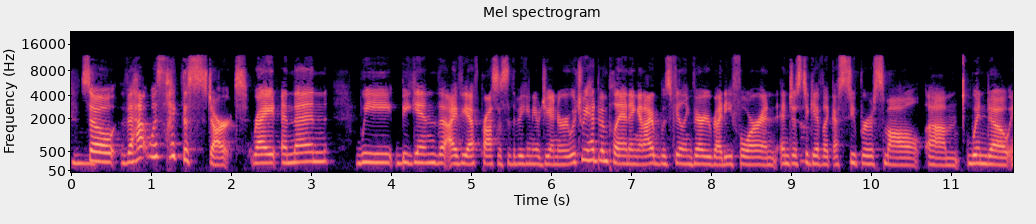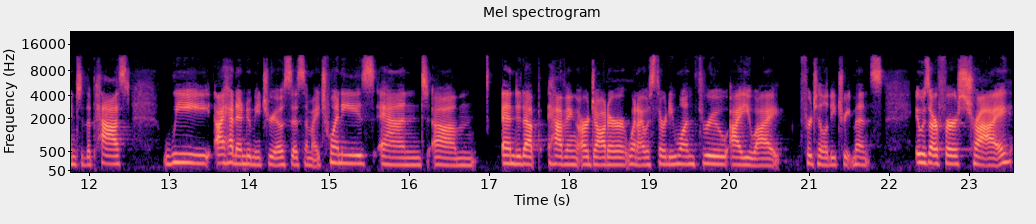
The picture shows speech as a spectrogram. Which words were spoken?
Mm-hmm. so that was like the start right? And then we begin the IVF process at the beginning of January, which we had been planning and I was feeling very ready for. And, and just to give like a super small um, window into the past, we I had endometriosis in my 20s and um, ended up having our daughter when I was 31 through IUI fertility treatments. It was our first try.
